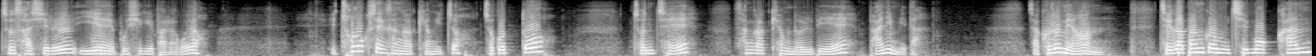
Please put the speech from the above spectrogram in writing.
저 사실을 이해해 보시기 바라고요. 이 초록색 삼각형 있죠? 저것도 전체 삼각형 넓이의 반입니다. 자, 그러면 제가 방금 지목한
